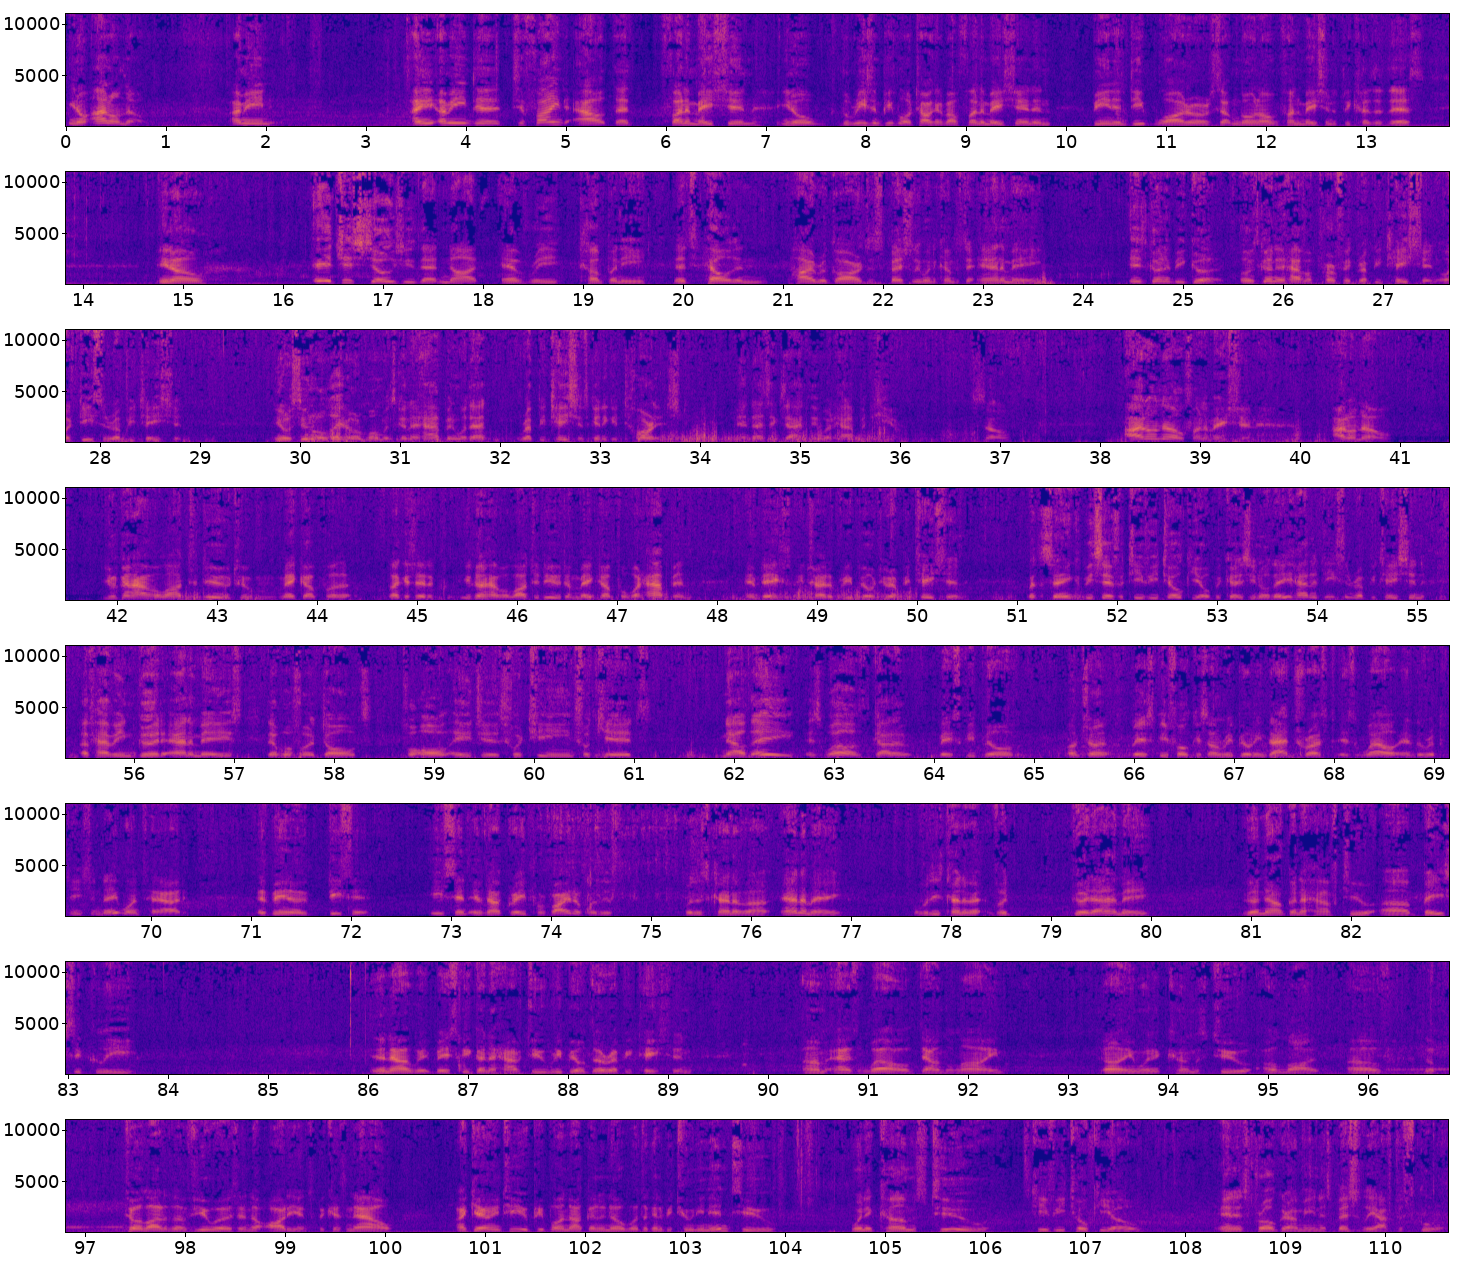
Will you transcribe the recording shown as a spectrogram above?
you know, I don't know. I mean, I, I mean, to, to find out that Funimation, you know, the reason people are talking about Funimation and being in deep water or something going on with Funimation is because of this. You know, it just shows you that not every company that's held in high regards, especially when it comes to anime, is going to be good or is going to have a perfect reputation or a decent reputation. You know, sooner or later, a moment's going to happen where that reputation is going to get tarnished. And that's exactly what happened here. So, I don't know, Funimation. I don't know. You're going to have a lot to do to make up for, like I said, you're going to have a lot to do to make up for what happened and basically try to rebuild your reputation. But the same could be said for TV Tokyo because, you know, they had a decent reputation of having good animes that were for adults, for all ages, for teens, for kids. Now they, as well, have got to basically build on trying, basically focus on rebuilding that trust as well and the reputation they once had as being a decent, decent, if not great provider for this, for this kind of uh, anime for these kind of for good anime, they're now going to have to uh, basically they're now basically going to have to rebuild their reputation um, as well down the line. When it comes to a lot of the to a lot of the viewers and the audience, because now I guarantee you, people are not going to know what they're going to be tuning into when it comes to TV Tokyo and its programming, especially after school.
